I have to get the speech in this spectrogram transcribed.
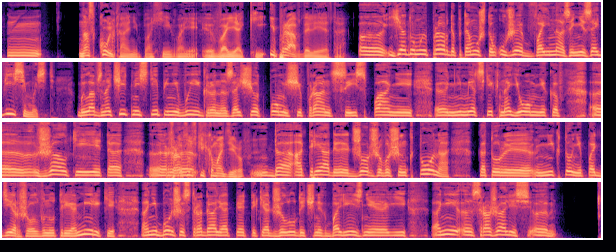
насколько они плохие вояки? И правда ли это? Э, я думаю, правда, потому что уже война за независимость была в значительной степени выиграна за счет помощи Франции, Испании, э, немецких наемников, э, жалкие это... Э, Французских командиров. Да, отряды Джорджа Вашингтона, которые никто не поддерживал внутри Америки, они больше страдали опять-таки от желудочных болезней, и они э, сражались э,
